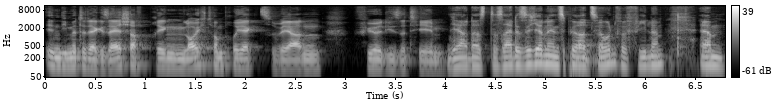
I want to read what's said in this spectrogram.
in die Mitte der Gesellschaft bringen, Leuchtturmprojekt zu werden für diese Themen. Ja, das, das seid sicher eine Inspiration für viele. Ähm,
